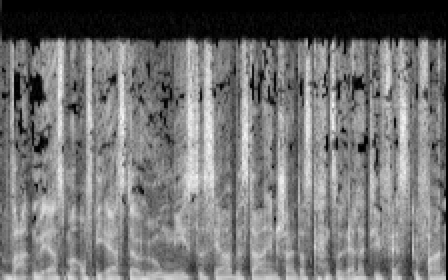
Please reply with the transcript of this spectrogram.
warten wir erstmal auf die erste Erhöhung nächstes Jahr. Bis dahin scheint das Ganze relativ festgefahren.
